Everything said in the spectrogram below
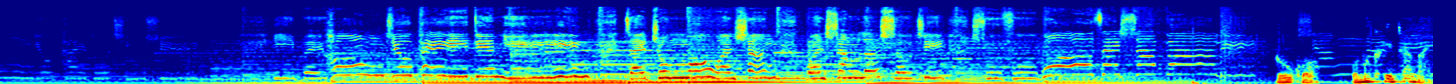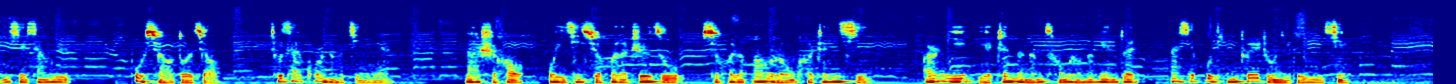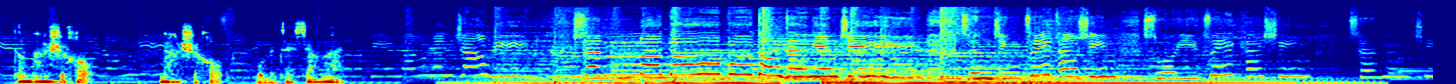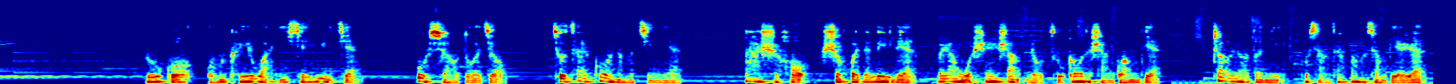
一杯红酒配电影，在周末晚上关上了手机，舒服窝在沙发里。如果我们可以再晚一些相遇，不需要多久，就再过那么几年。那时候我已经学会了知足，学会了包容和珍惜，而你也真的能从容的面对那些不停追逐你的异性。到那时候，那时候我们再相爱。如果我们可以晚一些遇见，不需要多久，就再过那么几年。那时候，社会的历练会让我身上有足够的闪光点，照耀的你不想再望向别人。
